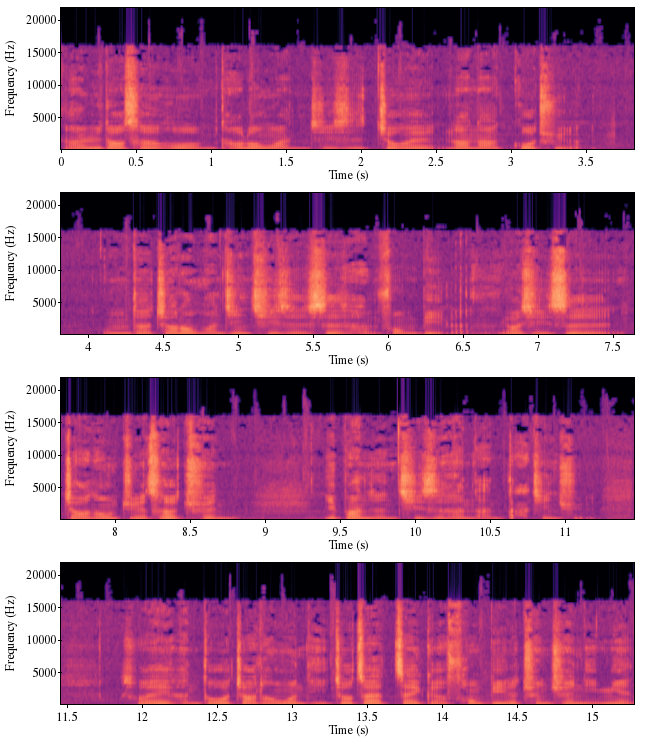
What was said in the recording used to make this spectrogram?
啊，遇到车祸，我们讨论完，其实就会让它过去了。我们的交通环境其实是很封闭的，尤其是交通决策圈。一般人其实很难打进去，所以很多交通问题就在这个封闭的圈圈里面，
